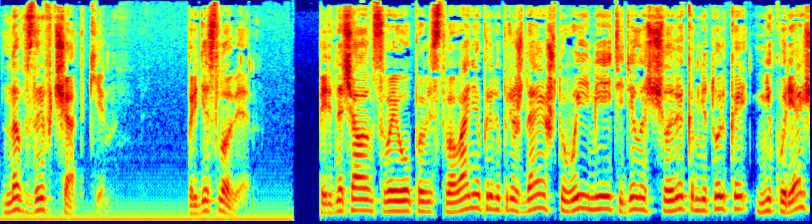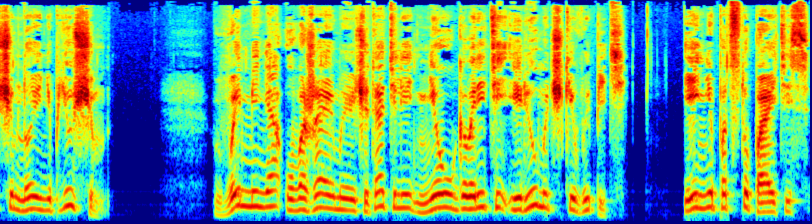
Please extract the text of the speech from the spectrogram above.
на взрывчатке. Предисловие. Перед началом своего повествования предупреждаю, что вы имеете дело с человеком не только не курящим, но и не пьющим. Вы меня, уважаемые читатели, не уговорите и рюмочки выпить. И не подступайтесь,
